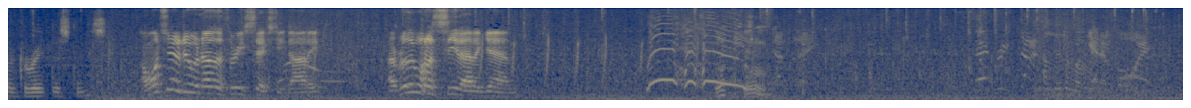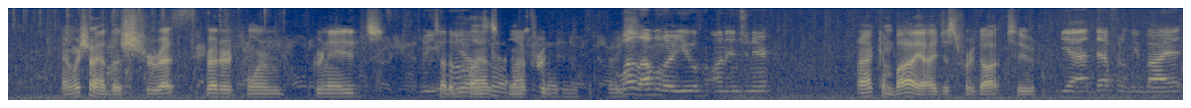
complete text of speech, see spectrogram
a great distance. I want you to do another 360, Dottie. I really want to see that again. A little more. I wish I had those shred shredder form grenades instead of Yeah, plasma. gonna I, ask for- you guys if there's- What level are you on engineer? I can buy it. I just forgot to. Yeah, definitely buy it.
